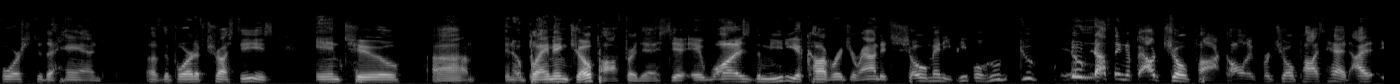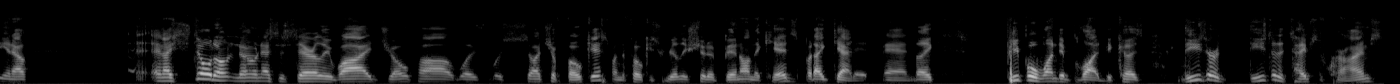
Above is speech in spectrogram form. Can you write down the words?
forced the hand of the board of trustees into um, you know, blaming Joe Pa for this. It, it, was the media coverage around it. So many people who, who knew nothing about Joe Pa calling for Joe Pa's head. I, you know, and I still don't know necessarily why Joe Pa was was such a focus when the focus really should have been on the kids. But I get it, man. Like people wanted blood because these are these are the types of crimes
